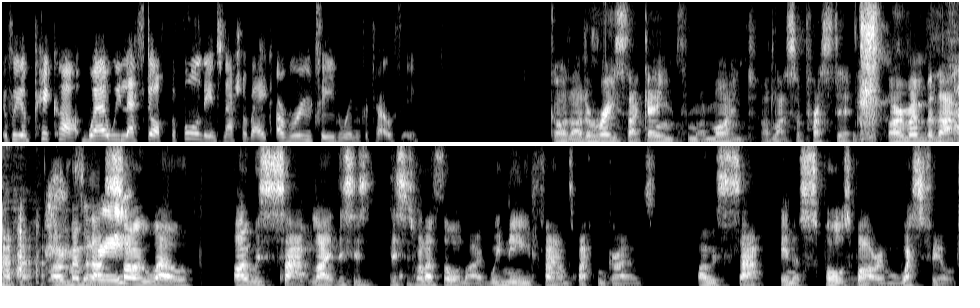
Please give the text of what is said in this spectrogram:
if we can pick up where we left off before the international break, a routine win for Chelsea. God, I'd erased that game from my mind. I'd like suppressed it. I remember that. I remember that so well. I was sat like this is this is when I thought like we need fans back in grounds. I was sat in a sports bar in Westfield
